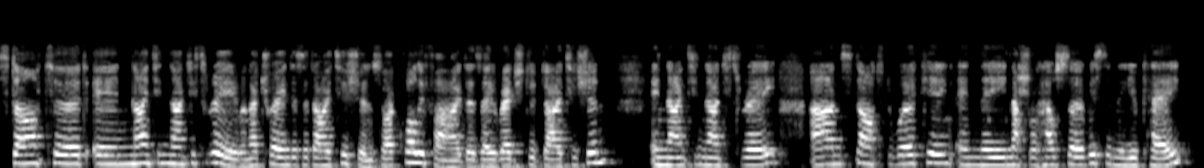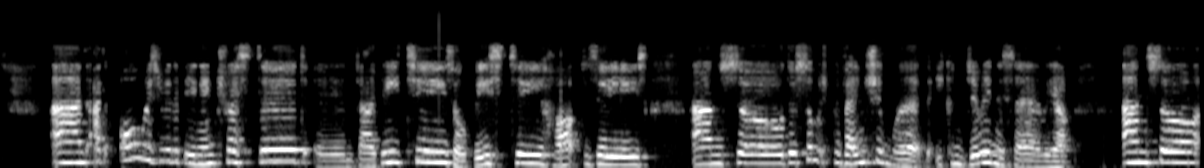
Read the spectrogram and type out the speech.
started in 1993 when I trained as a dietitian. So I qualified as a registered dietitian in 1993 and started working in the National Health Service in the UK. And I'd always really been interested in diabetes, obesity, heart disease. And so there's so much prevention work that you can do in this area. And so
